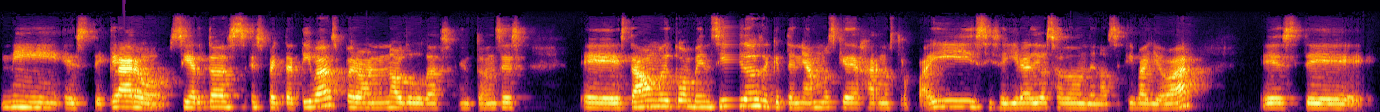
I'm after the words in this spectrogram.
ni, este, claro, ciertas expectativas, pero no dudas. Entonces, eh, estábamos muy convencidos de que teníamos que dejar nuestro país y seguir a Dios a donde nos iba a llevar. Este,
